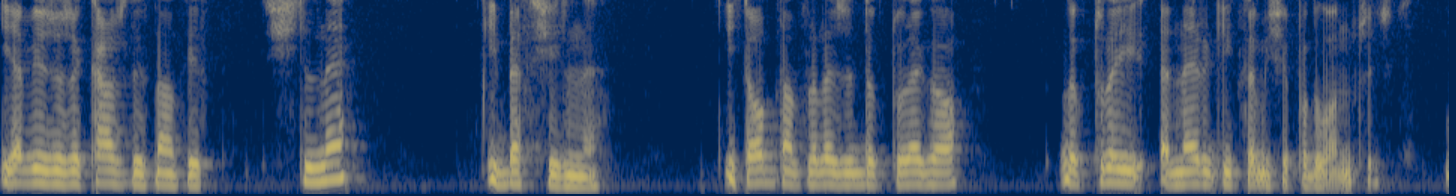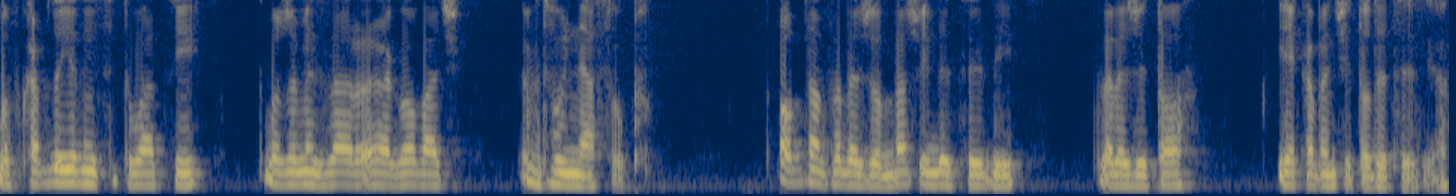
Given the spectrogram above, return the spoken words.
Ja wierzę, że każdy z nas jest silny i bezsilny. I to od nas zależy, do którego, do której energii chcemy się podłączyć. Bo w każdej jednej sytuacji możemy zareagować w dwójnasób. Od nas zależy, od naszej decyzji, zależy to, jaka będzie to decyzja.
